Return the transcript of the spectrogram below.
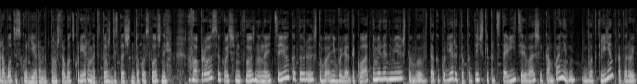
работы с курьерами, потому что работа с курьерами это тоже достаточно такой сложный вопрос, их очень сложно найти, которые, чтобы они были адекватными людьми, чтобы, так как курьер это фактически представитель вашей компании, ну, вот клиент, который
